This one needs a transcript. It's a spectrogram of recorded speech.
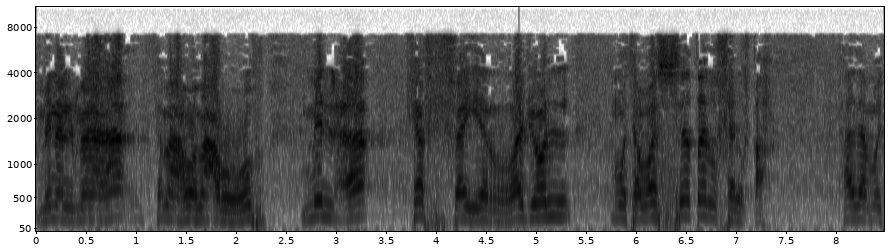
من الماء كما هو معروف ملء كفي الرجل متوسط الخلقة. هذا مد.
